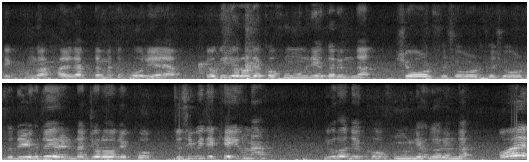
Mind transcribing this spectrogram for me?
ਦੇਖੂੰਗਾ। ਹਾਲੇ ਤੱਕ ਤਾਂ ਮੈਂ ਤਾਂ ਖੋਲਿਆ ਆ। ਕਿਉਂਕਿ ਜਦੋਂ ਦੇਖੋ ਫੋਨ ਦੇਖਦਾ ਰਹਿੰਦਾ ਸ਼ੋਰਟਸ ਸ਼ੋਰਟਸ ਸ਼ੋਰਟਸ ਦੇਖਦੇ ਰਹਿੰਦਾ ਜਦੋਂ ਦੇਖੋ ਤੁਸੀਂ ਵੀ ਦੇਖਿਆ ਹੀ ਹੋਣਾ ਜਦੋਂ ਦੇਖੋ ਫੋਨ ਦੇਖਦਾ ਰਹਿੰਦਾ ਓਏ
